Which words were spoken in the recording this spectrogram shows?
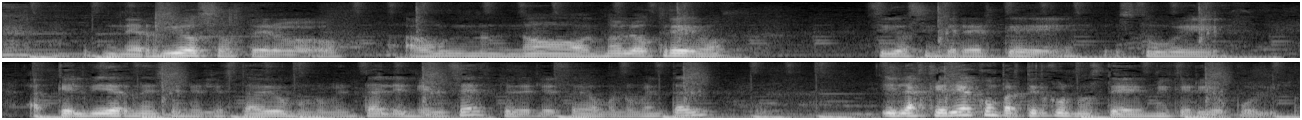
nervioso, pero aún no, no lo creo. Sigo sin creer que estuve aquel viernes en el Estadio Monumental, en el césped del Estadio Monumental, y las quería compartir con ustedes, mi querido público.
